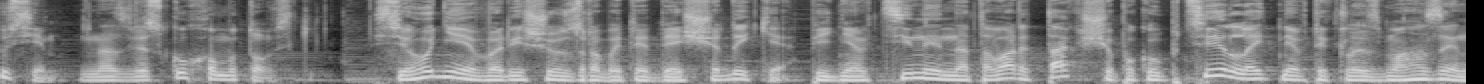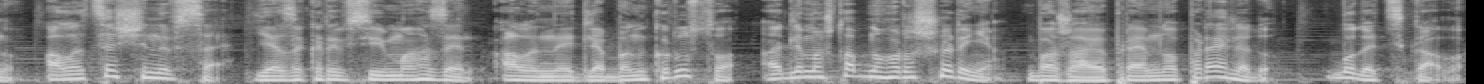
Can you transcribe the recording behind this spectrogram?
усім! На зв'язку Хомутовський. Сьогодні я вирішив зробити дещо дике. Підняв ціни на товари так, що покупці ледь не втекли з магазину. Але це ще не все. Я закрив свій магазин, але не для банкрутства, а для масштабного розширення. Бажаю приємного перегляду. Буде цікаво.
